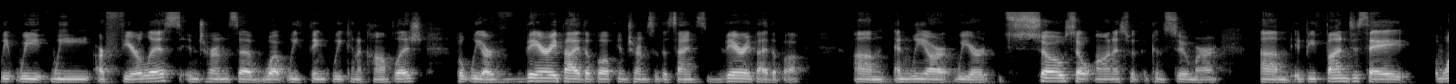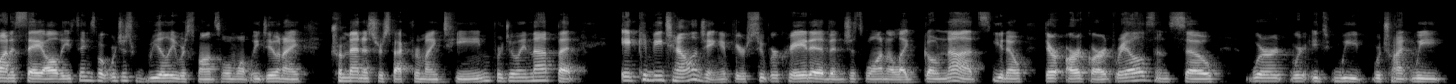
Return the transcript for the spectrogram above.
we we we are fearless in terms of what we think we can accomplish but we are very by the book in terms of the science, very by the book. Um, and we are we are so so honest with the consumer. Um, it'd be fun to say want to say all these things, but we're just really responsible in what we do. And I tremendous respect for my team for doing that. But it can be challenging if you're super creative and just want to like go nuts. You know, there are guardrails, and so we're we're we we're trying we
